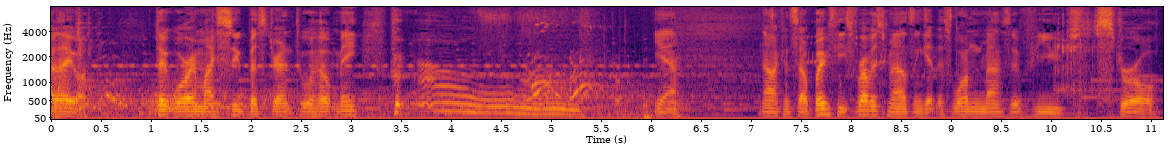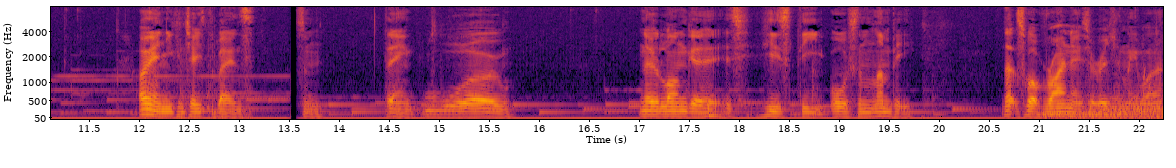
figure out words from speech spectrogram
Oh, there you are. Don't worry, my super strength will help me. yeah. Now I can sell both these rubbish mouths and get this one massive, huge straw. Oh yeah, and you can chase the bones. Some thing. Whoa. No longer is he's the awesome Lumpy. That's what rhinos originally were.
